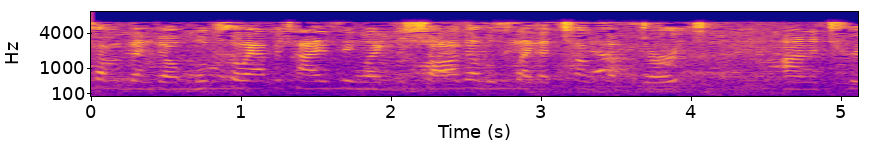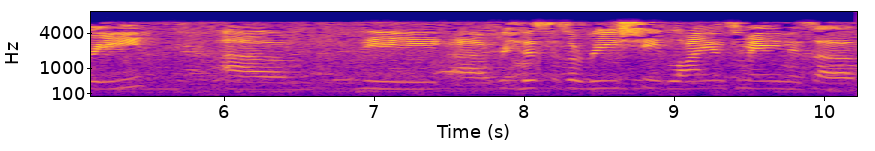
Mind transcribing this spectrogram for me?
some of them don't look so appetizing. Like the chaga looks like a chunk of dirt on a tree. Um, the uh, re- this is a reishi. Lion's mane is a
